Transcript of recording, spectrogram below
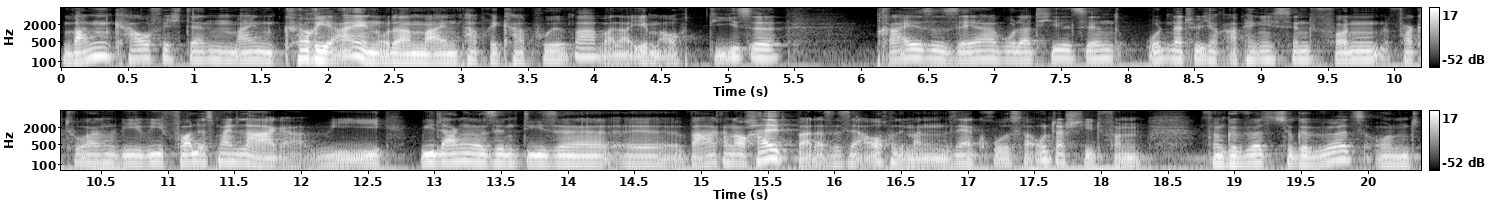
wann kaufe ich denn meinen Curry ein oder mein Paprikapulver, weil er eben auch diese Preise sehr volatil sind und natürlich auch abhängig sind von Faktoren wie wie voll ist mein Lager, wie, wie lange sind diese äh, Waren auch haltbar. Das ist ja auch immer ein sehr großer Unterschied von, von Gewürz zu Gewürz und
